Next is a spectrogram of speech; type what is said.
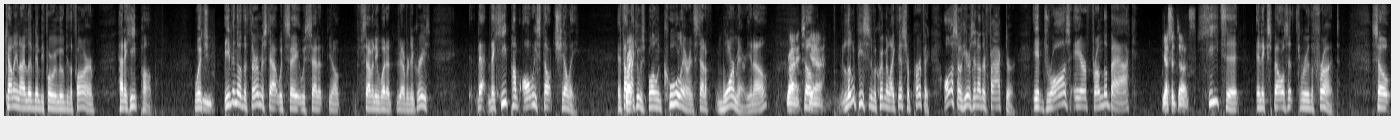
Kelly and I lived in before we moved to the farm had a heat pump, which mm even though the thermostat would say it was set at, you know, 70 whatever degrees, that the heat pump always felt chilly. It felt right. like it was blowing cool air instead of warm air, you know? Right. So yeah. little pieces of equipment like this are perfect. Also, here's another factor. It draws air from the back. Yes, it does. Heats it and expels it through the front. So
